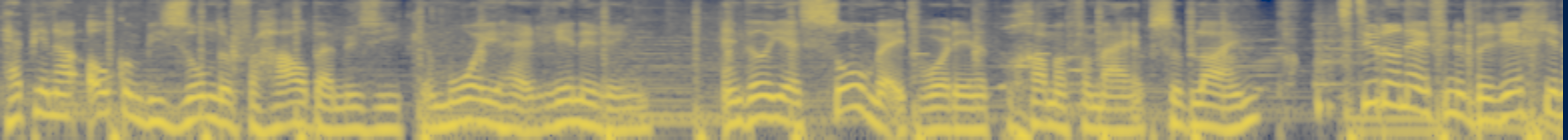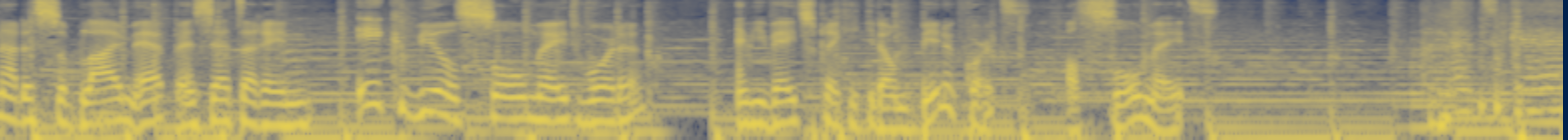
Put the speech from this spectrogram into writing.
Heb je nou ook een bijzonder verhaal bij muziek, een mooie herinnering? En wil jij soulmate worden in het programma van mij op Sublime? Stuur dan even een berichtje naar de Sublime app en zet daarin ik wil soulmate worden. En wie weet spreek ik je dan binnenkort als soulmate. Let's get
